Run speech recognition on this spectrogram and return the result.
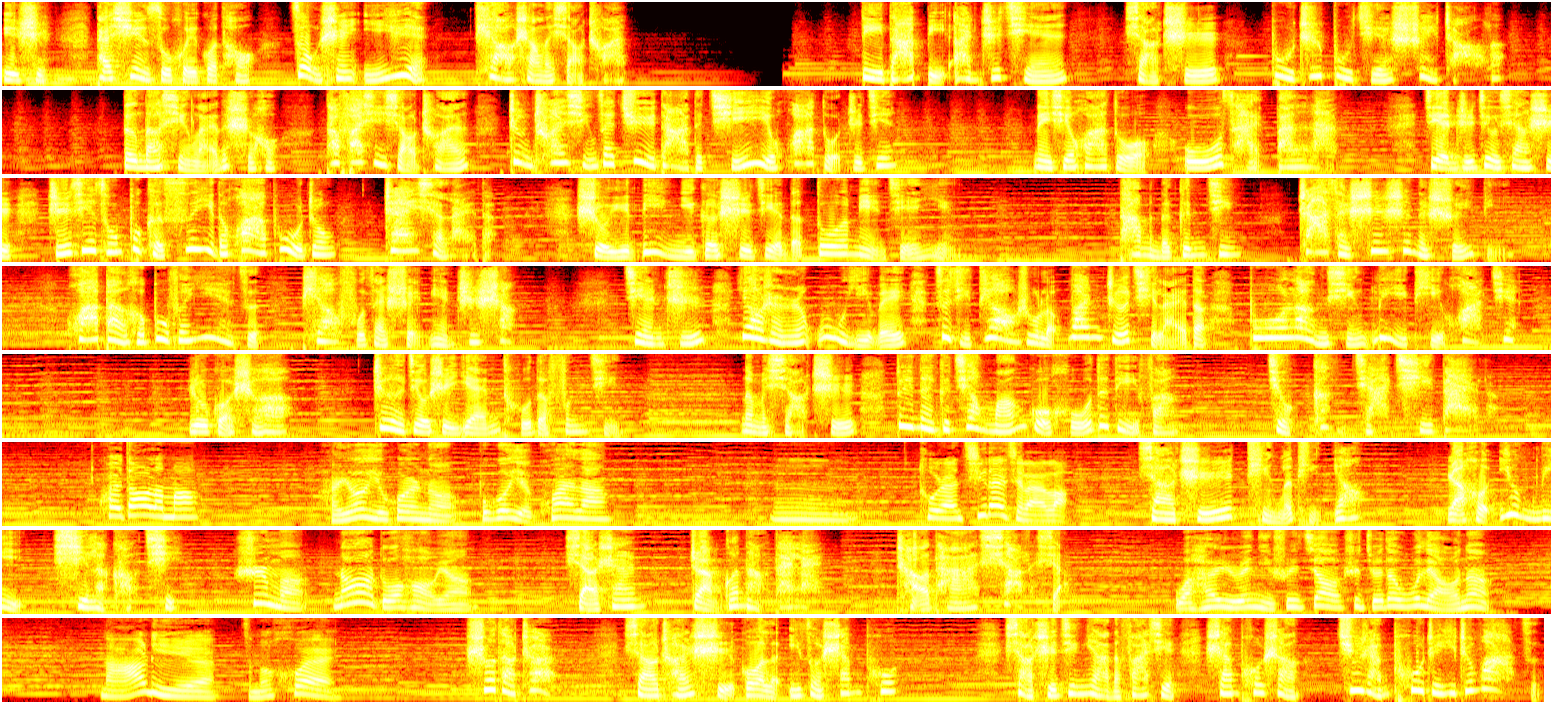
于是，他迅速回过头，纵身一跃，跳上了小船。抵达彼岸之前，小池不知不觉睡着了。等到醒来的时候，他发现小船正穿行在巨大的奇异花朵之间，那些花朵五彩斑斓，简直就像是直接从不可思议的画布中摘下来的。属于另一个世界的多面剪影。它们的根茎扎在深深的水底，花瓣和部分叶子漂浮在水面之上，简直要让人误以为自己掉入了弯折起来的波浪形立体画卷。如果说这就是沿途的风景，那么小池对那个叫芒果湖的地方。就更加期待了。快到了吗？还要一会儿呢，不过也快啦。嗯，突然期待起来了。小池挺了挺腰，然后用力吸了口气。是吗？那多好呀！小山转过脑袋来，朝他笑了笑。我还以为你睡觉是觉得无聊呢。哪里？怎么会？说到这儿。小船驶过了一座山坡，小池惊讶的发现山坡上居然铺着一只袜子，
